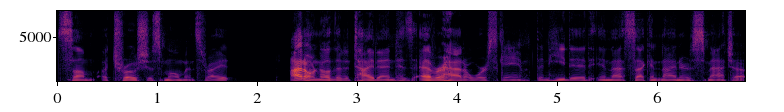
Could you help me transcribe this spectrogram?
some atrocious moments right I don't know that a tight end has ever had a worse game than he did in that second Niners matchup.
